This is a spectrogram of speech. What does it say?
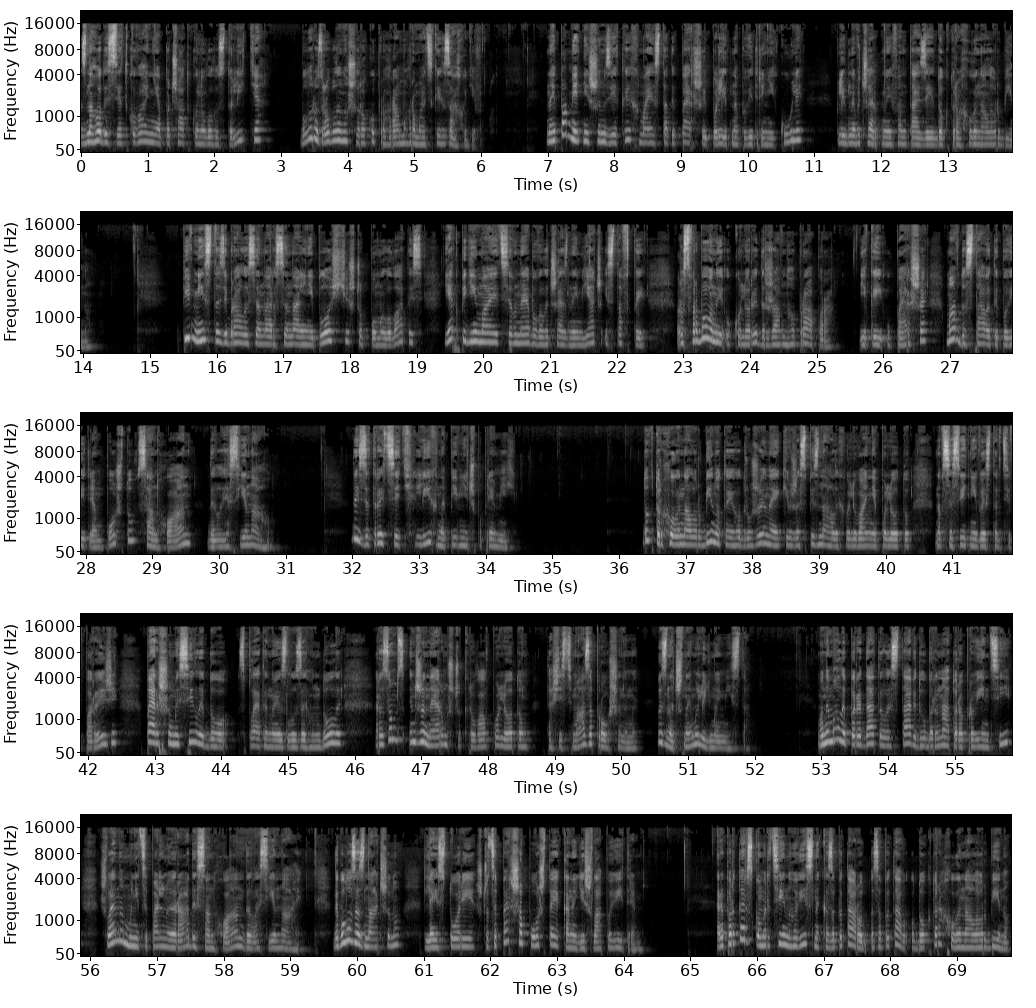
З нагоди святкування початку нового століття було розроблено широку програму громадських заходів, найпам'ятнішим з яких має стати перший політ на повітряній кулі, плід невичерпної фантазії доктора Ховинала Урбіно. Півміста зібралося на арсенальній площі, щоб помилуватись, як підіймається в небо величезний м'яч із тафти, розфарбований у кольори державного прапора, який уперше мав доставити повітрям пошту в Сан Хуан де Лес'єнагу, десь за 30 ліг на північ по прямій. Доктор Ховинал Урбіно та його дружина, які вже спізнали хвилювання польоту на всесвітній виставці в Парижі, першими сіли до сплетеної з лози гондоли разом з інженером, що керував польотом, та шістьма запрошеними, визначними людьми міста. Вони мали передати листа від губернатора провінції членам муніципальної ради Сан Хуан де Ласьєнаги, де було зазначено для історії, що це перша пошта, яка надійшла повітрям. Репортер з комерційного вісника запитав, у доктора Ховинала Орбіно,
